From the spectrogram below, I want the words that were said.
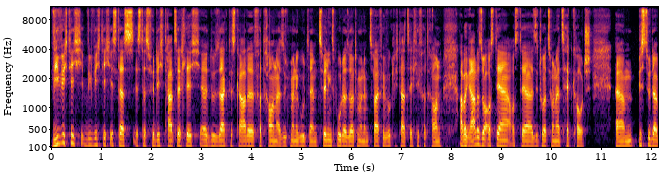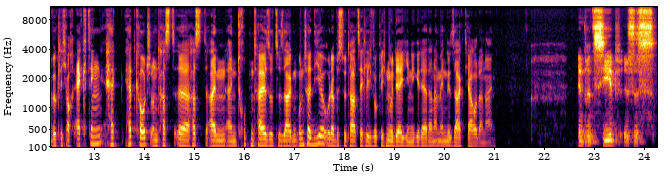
Wie wichtig, wie wichtig ist das, ist das für dich tatsächlich? Äh, du sagtest gerade Vertrauen. Also ich meine, gut, seinem Zwillingsbruder sollte man im Zweifel wirklich tatsächlich vertrauen. Aber gerade so aus der, aus der Situation als Head Coach, ähm, bist du da wirklich auch Acting Head Coach und hast, äh, hast einen, einen Truppenteil sozusagen unter dir oder bist du tatsächlich wirklich nur derjenige, der dann am Ende sagt ja oder nein? Im Prinzip ist es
